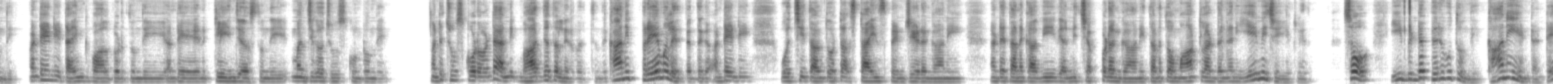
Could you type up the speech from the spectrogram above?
ఉంది. అంటే ఏంటి? టైంకి పాల్పడుతుంది అంటే క్లీన్ చేస్తుంది మంచిగా చూసుకుంటుంది. అంటే చూసుకోవడం అంటే అన్ని బాధ్యతలు నిర్వహిస్తుంది కానీ ప్రేమ లేదు పెద్దగా. అంటే ఏంటి? వచ్చి తనతో టైం స్పెండ్ చేయడం కానీ అంటే తనకు అవి ఇవి అన్ని చెప్పడం కానీ తనతో మాట్లాడడం కానీ ఏమీ చేయట్లేదు సో ఈ బిడ్డ పెరుగుతుంది. కానీ ఏంటంటే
